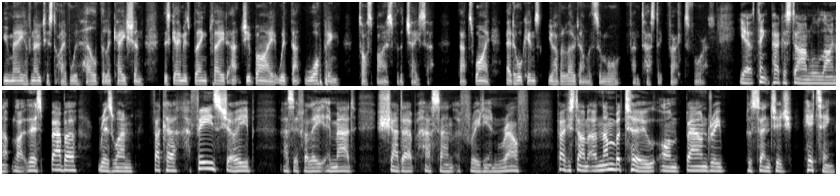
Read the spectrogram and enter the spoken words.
You may have noticed I've withheld the location. This game is being played at Dubai with that whopping toss bias for the chaser. That's why. Ed Hawkins, you have a lowdown with some more fantastic facts for us. Yeah, I think Pakistan will line up like this Babar, Rizwan, Fakhar, Hafiz, Shoaib, Asif Ali, Imad, Shadab, Hassan, Afridi, and Rauf. Pakistan are number two on boundary percentage hitting.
